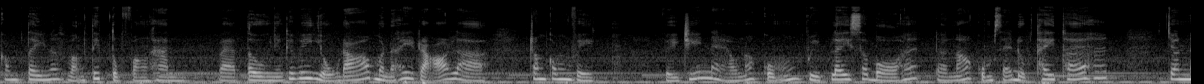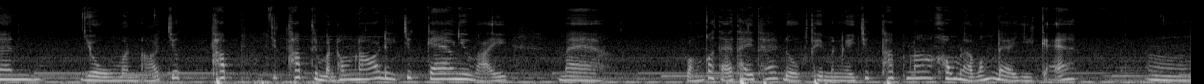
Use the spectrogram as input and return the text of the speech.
Công ty nó vẫn tiếp tục vận hành và từ những cái ví dụ đó mình đã thấy rõ là trong công việc vị trí nào nó cũng replaceable hết và nó cũng sẽ được thay thế hết cho nên dù mình ở chức thấp chức thấp thì mình không nói đi, chức cao như vậy mà vẫn có thể thay thế được thì mình nghĩ chức thấp nó không là vấn đề gì cả uhm.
